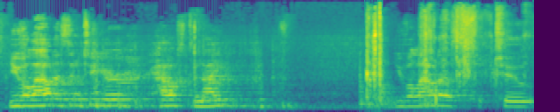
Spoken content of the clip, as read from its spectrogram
You've allowed us into your house tonight. You've allowed us to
